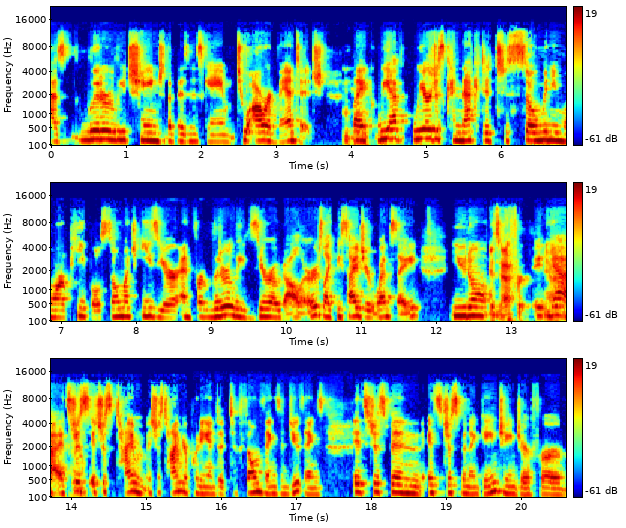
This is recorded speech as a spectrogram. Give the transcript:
has literally changed the business game to our advantage. Mm-hmm. Like we have we are just connected to so many more people so much easier and for literally zero dollars like besides your website you don't it's effort it, yeah. yeah. it's just it's just time it's just time you're putting into to film things and do things it's just been it's just been a game changer for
